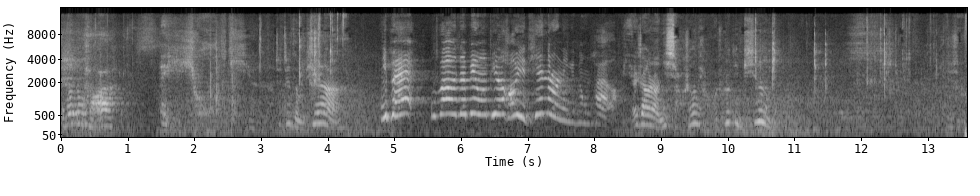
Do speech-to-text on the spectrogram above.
我帮你弄好啊！哎呦，我的天哪，这这怎么拼啊？你赔！我爸爸在病房拼了好几天，都是你给弄坏了。别嚷嚷，你小声点，我这不是给你拼了吗？这是什么？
